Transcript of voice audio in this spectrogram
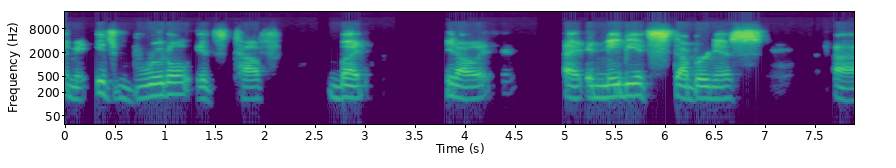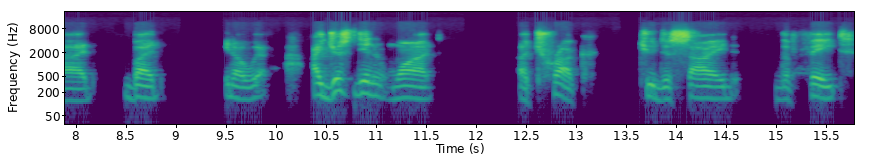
i mean it's brutal it's tough but you know and maybe it's stubbornness uh, but you know I just didn't want a truck to decide the fate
